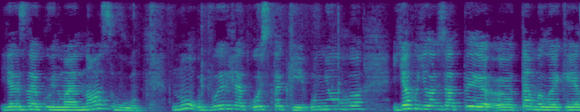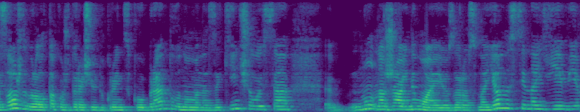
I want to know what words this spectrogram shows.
Я не знаю, яку він має назву. Ну, вигляд ось такий у нього. Я хотіла взяти е, те мило, яке я завжди брала, також, до речі, від українського бренду. Воно в мене закінчилося. Е, Ну, на жаль, немає його зараз в наявності на Єві.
